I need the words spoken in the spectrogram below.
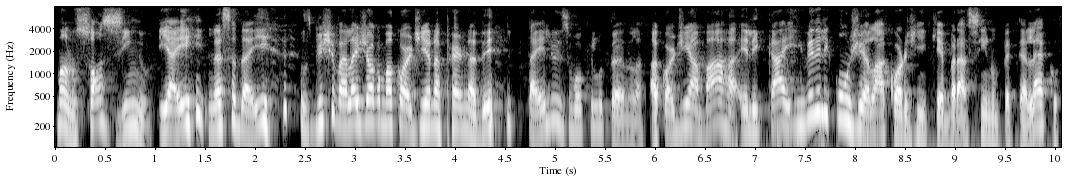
mano, sozinho. E aí, nessa daí, os bichos vai lá e joga uma cordinha na perna dele, tá ele e o Smoke lutando lá. A cordinha abarra, ele cai, em vez dele congelar a cordinha e quebrar assim num peteleco,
